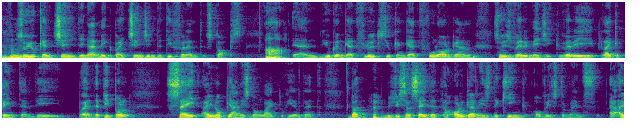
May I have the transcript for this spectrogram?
Mm-hmm. So you can change dynamic by changing the different stops. Ah, And you can get flutes, you can get full organ. So it's very magic, very like a painter. The well, the people say I know pianists don't like to hear that, but musicians say that organ is the king of instruments. I I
